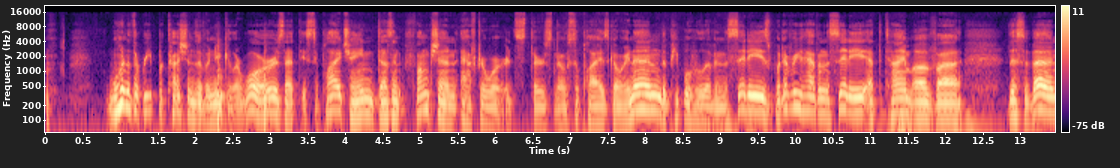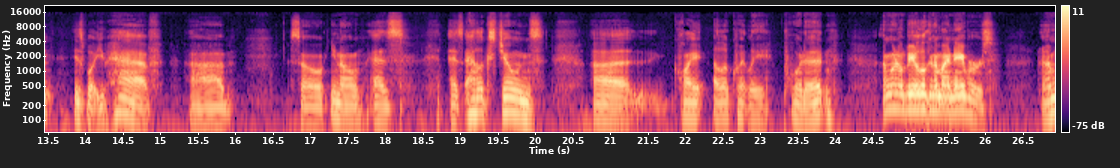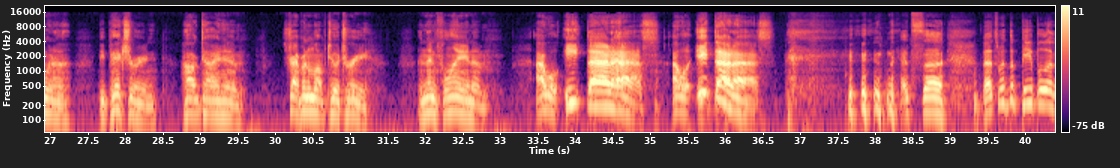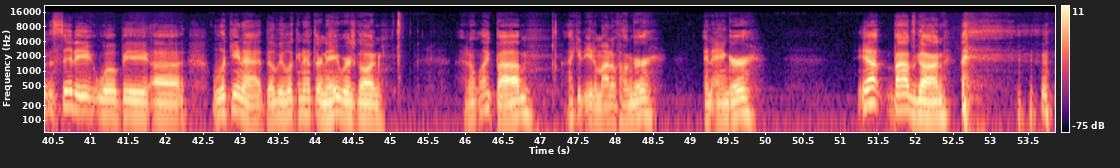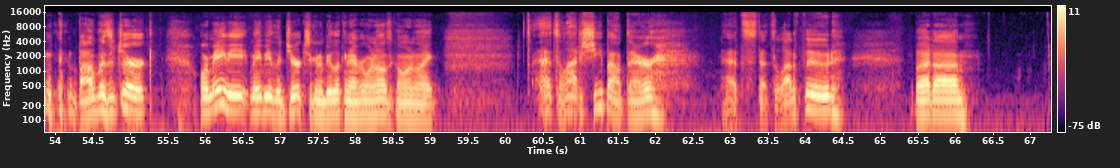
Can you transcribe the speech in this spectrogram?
one of the repercussions of a nuclear war is that the supply chain doesn't function afterwards. There's no supplies going in. The people who live in the cities, whatever you have in the city at the time of uh, this event, is what you have. Uh, so you know, as as Alex Jones uh, quite eloquently put it, I'm gonna be looking at my neighbors, and I'm gonna be picturing hog tying him strapping him up to a tree, and then filleting him. I will eat that ass. I will eat that ass. that's uh, that's what the people in the city will be uh, looking at. They'll be looking at their neighbors, going, "I don't like Bob. I could eat him out of hunger and anger." Yep, Bob's gone. Bob was a jerk. Or maybe, maybe the jerks are going to be looking at everyone else, going like, that's a lot of sheep out there. That's that's a lot of food. But uh,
